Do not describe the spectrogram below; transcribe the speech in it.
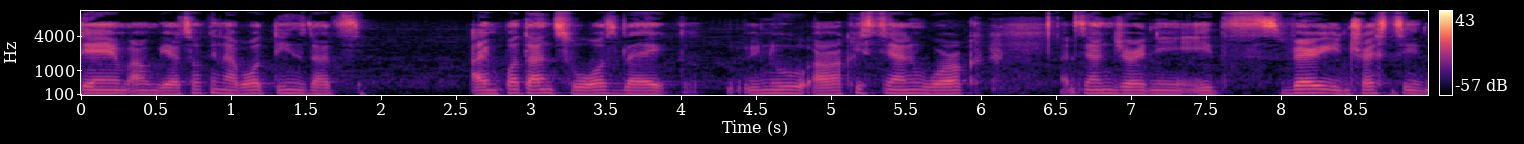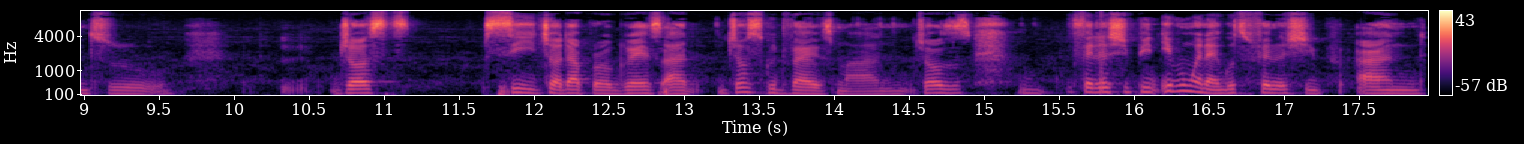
them and we are talking about things that are important to us, like you know our Christian work, Christian journey. It's very interesting to just see each other progress and just good vibes, man. Just fellowshipping. Even when I go to fellowship and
